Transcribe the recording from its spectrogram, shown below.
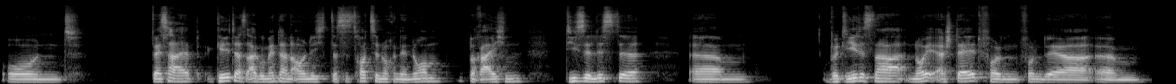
Und deshalb gilt das Argument dann auch nicht, das ist trotzdem noch in den Normbereichen. Diese Liste ähm, wird jedes Jahr neu erstellt von, von der ähm,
